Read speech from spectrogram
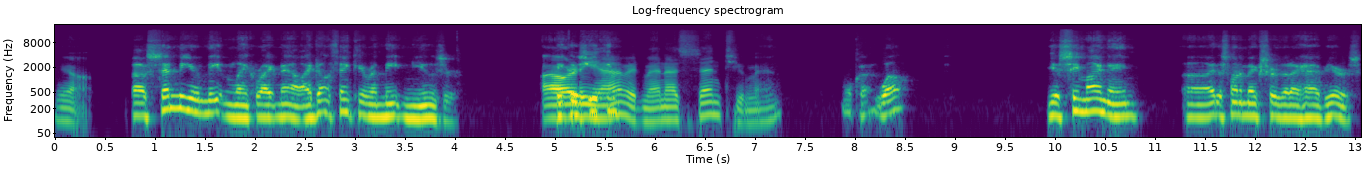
Yeah. Uh, send me your Meetn link right now. I don't think you're a Meetn user. I already you can- have it, man. I sent you, man. Okay. Well, you see my name. Uh, I just want to make sure that I have yours.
